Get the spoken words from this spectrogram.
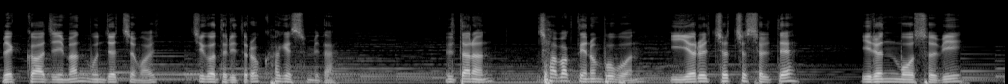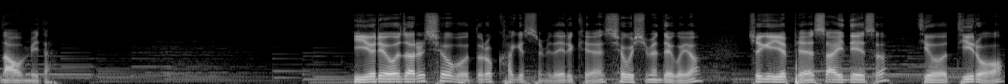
몇 가지만 문제점을 찍어 드리도록 하겠습니다. 일단은 차박되는 부분 2열을 젖혔을 때 이런 모습이 나옵니다. 2열의 의자를 세워보도록 하겠습니다. 이렇게 세우시면 되고요. 저기 옆에 사이드에서 뒤어 뒤로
